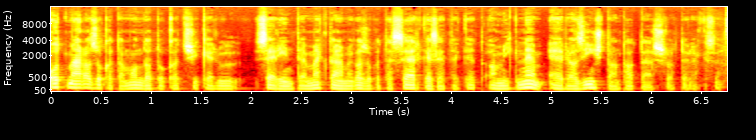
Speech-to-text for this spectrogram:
ott már azokat a mondatokat sikerül szerintem megtalálni, meg azokat a szerkezeteket, amik nem erre az instant hatásra törekszenek.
